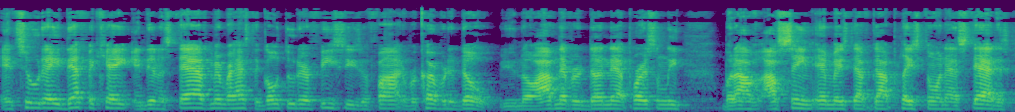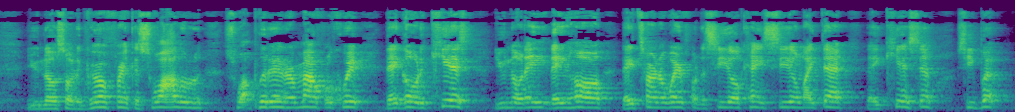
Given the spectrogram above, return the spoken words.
until they defecate. And then a staff member has to go through their feces and find recover the dope. You know, I've never done that personally, but I've, I've seen inmates that got placed on that status. You know, so the girlfriend can swallow, swap, put it in her mouth real quick. They go to kiss. You know, they they hug. They turn away from the CO. Can't see him like that. They kiss him. She but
